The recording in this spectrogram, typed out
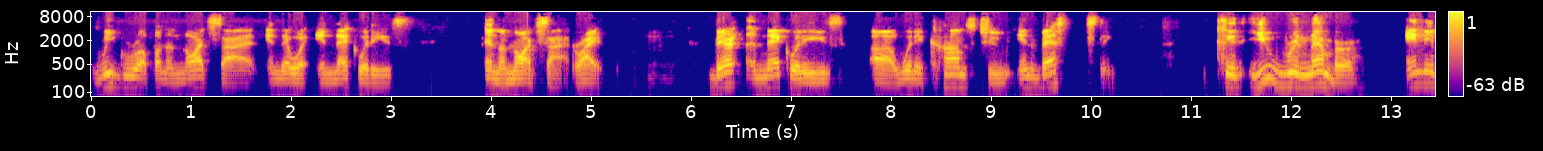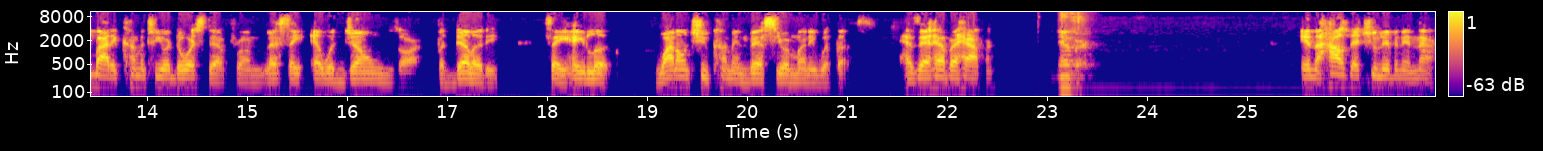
we grew up on the north side and there were inequities in the north side, right? Mm-hmm. There are inequities uh, when it comes to investing could you remember anybody coming to your doorstep from, let's say, Edward Jones or Fidelity, say, hey, look, why don't you come invest your money with us? Has that ever happened? Never. In the house that you're living in now,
